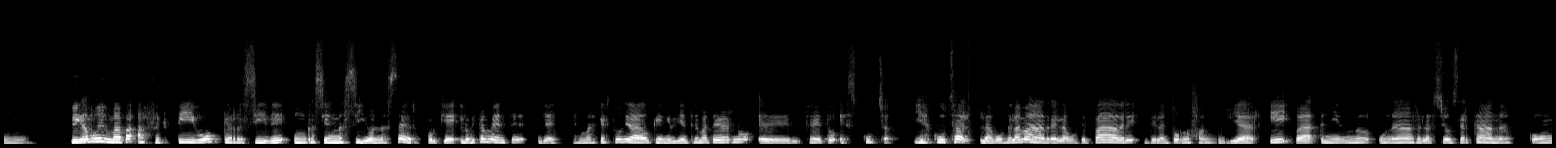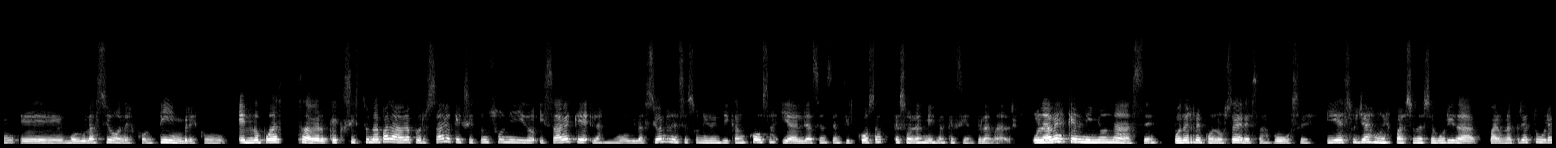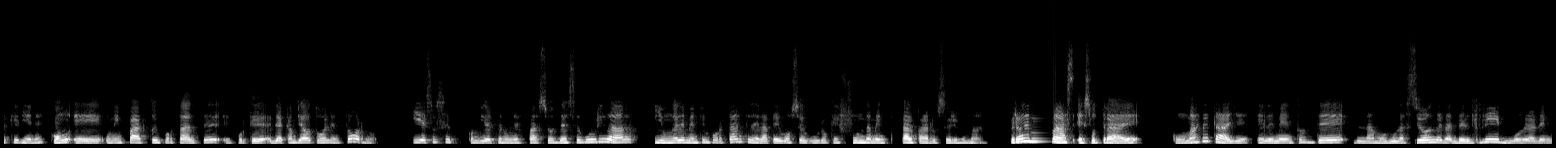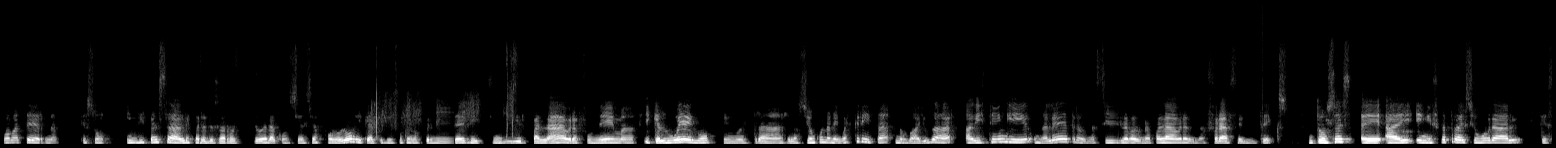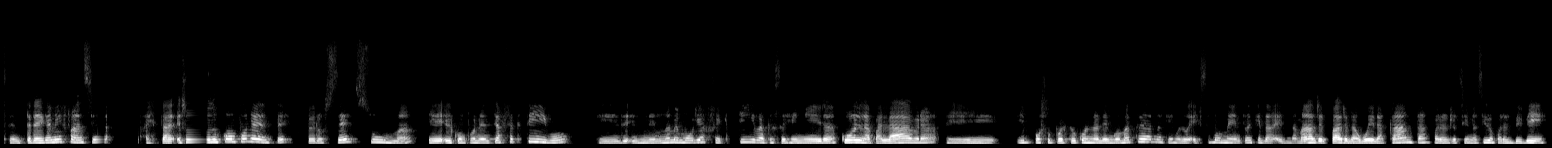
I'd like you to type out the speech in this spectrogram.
digamos, el mapa afectivo que recibe un recién nacido al nacer, porque lógicamente ya es más que estudiado que en el vientre materno el feto escucha y escucha la voz de la madre, la voz del padre, del entorno familiar y va teniendo una relación cercana con eh, modulaciones, con timbres, con... Él no puede saber que existe una palabra, pero sabe que existe un sonido y sabe que las modulaciones de ese sonido indican cosas y a él le hacen sentir cosas que son las mismas que siente la madre. Una vez que el niño nace, puede reconocer esas voces y eso ya es un espacio de seguridad para una criatura que viene con eh, un impacto importante eh, porque le ha cambiado todo el entorno. Y eso se convierte en un espacio de seguridad y un elemento importante del apego seguro que es fundamental para los seres humanos. Pero además eso trae con más detalle elementos de la modulación del ritmo de la lengua materna que son indispensables para el desarrollo de la conciencia fonológica, que es eso que nos permite distinguir palabras, fonemas, y que luego en nuestra relación con la lengua escrita nos va a ayudar a distinguir una letra, de una sílaba, de una palabra, de una frase, de un texto. Entonces, eh, hay en esa tradición oral que se entrega en la infancia, están esos dos componentes, pero se suma eh, el componente afectivo, eh, de, una memoria afectiva que se genera con la palabra y por supuesto con la lengua materna, que es bueno, ese momento en que la, la madre, el padre, la abuela canta para el recién nacido, para el bebé,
